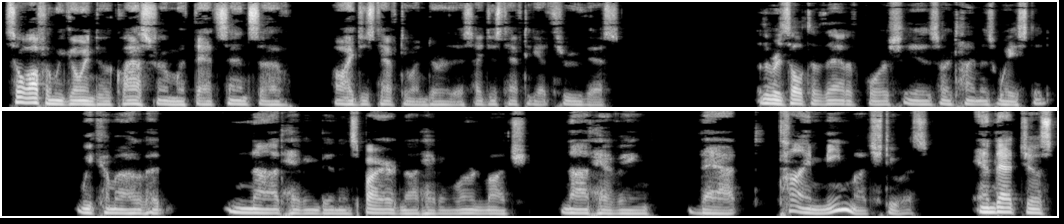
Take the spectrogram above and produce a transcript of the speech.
So often we go into a classroom with that sense of, oh, I just have to endure this. I just have to get through this. The result of that, of course, is our time is wasted. We come out of it not having been inspired, not having learned much, not having that time mean much to us. And that just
